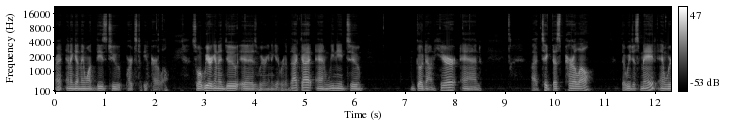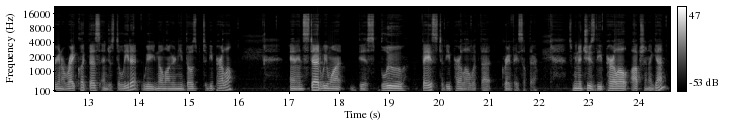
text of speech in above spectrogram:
right? And again, they want these two parts to be parallel. So what we are going to do is we're going to get rid of that guy, and we need to go down here and uh, take this parallel that we just made, and we're going to right-click this and just delete it. We no longer need those to be parallel. And instead, we want this blue face to be parallel with that gray face up there. So I'm going to choose the parallel option again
